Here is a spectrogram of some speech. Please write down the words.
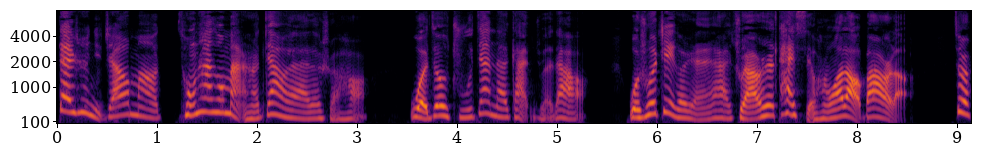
但是你知道吗？从他从马上掉下来的时候，我就逐渐的感觉到，我说这个人啊，主要是太喜欢我老伴儿了。就是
